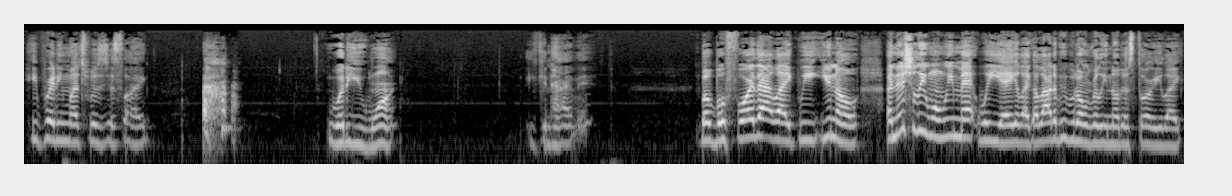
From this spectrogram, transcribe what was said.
he pretty much was just like, "What do you want? You can have it." But before that, like we, you know, initially when we met with Ye, like a lot of people don't really know the story. Like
